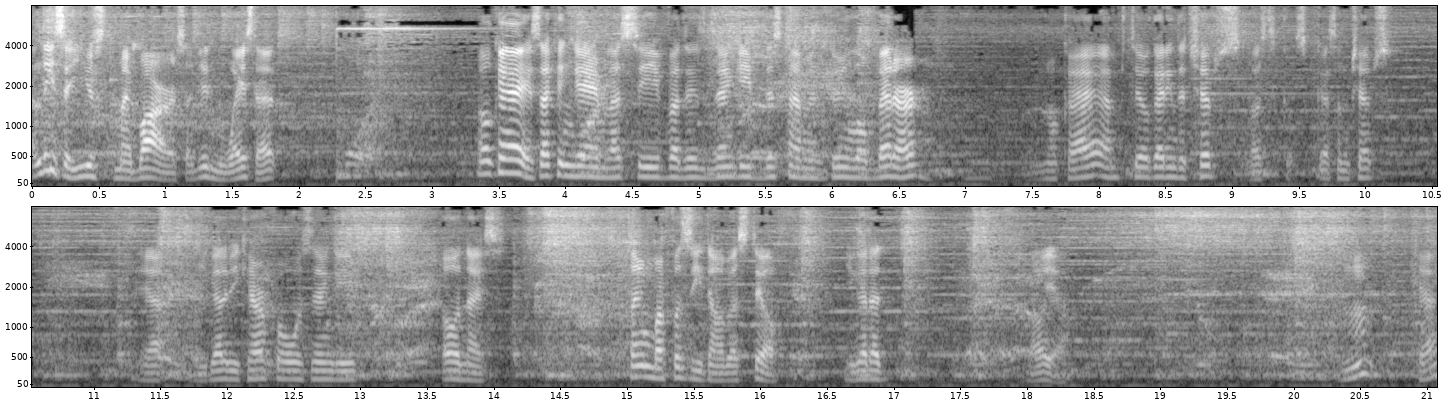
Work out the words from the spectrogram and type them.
At least I used my bars. I didn't waste it. Okay, second game. Let's see if uh, Zangief this time is doing a little better. Okay, I'm still getting the chips. Let's get some chips. Yeah, you gotta be careful with Zangief. Oh, nice. Playing my fuzzy now, but still. You gotta... Oh, yeah. Hmm, okay.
